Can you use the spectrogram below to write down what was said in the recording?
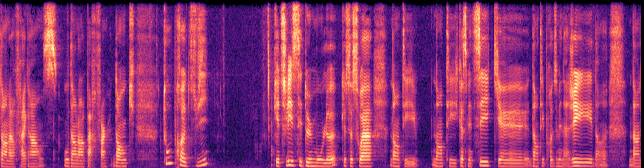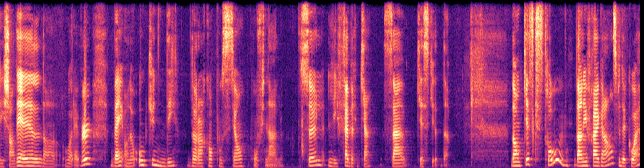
dans leur fragrance ou dans leur parfum. Donc, tout produit qui utilise ces deux mots-là, que ce soit dans tes, dans cosmétiques, euh, dans tes produits ménagers, dans, dans les chandelles, dans whatever, ben on n'a aucune idée de leur composition au final. Seuls les fabricants savent qu'est-ce qu'il y a dedans. Donc, qu'est-ce qui se trouve dans les fragrances, et de quoi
